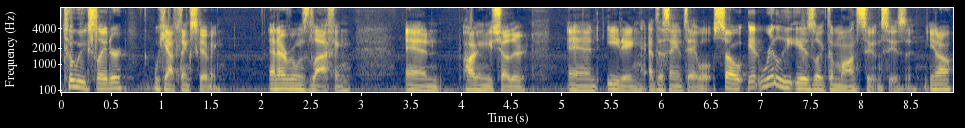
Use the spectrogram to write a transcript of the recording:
two weeks later, we have Thanksgiving and everyone's laughing. and hugging each other and eating at the same table. So it really is like the monsoon season, you know?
